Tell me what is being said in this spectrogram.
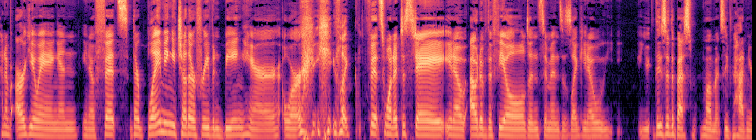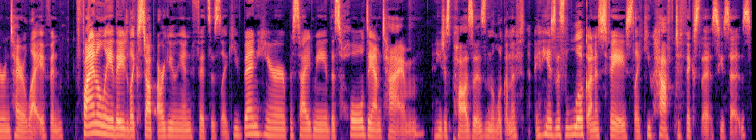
kind of arguing. And you know, Fitz, they're blaming each other for even being here, or he, like Fitz wanted to stay, you know, out of the field, and Simmons is like, you know, you, these are the best moments you've had in your entire life. And finally, they like stop arguing, and Fitz is like, "You've been here beside me this whole damn time." And he just pauses, and the look on the and he has this look on his face, like, "You have to fix this," he says.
